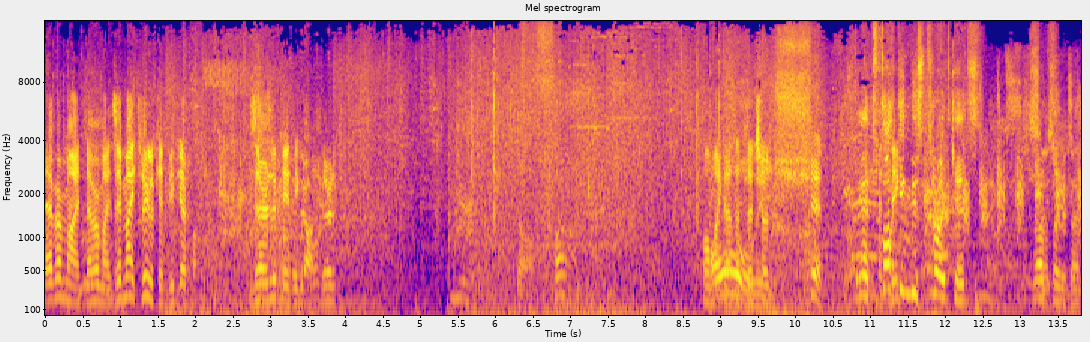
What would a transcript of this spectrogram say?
Never mind. Never mind. They might relocate. Be careful. They're relocating. They're... Oh my god, that's Holy literally. shit. Yeah, it's I fucking think- destroyed, kids. Well played, man.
